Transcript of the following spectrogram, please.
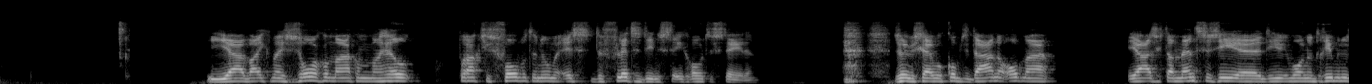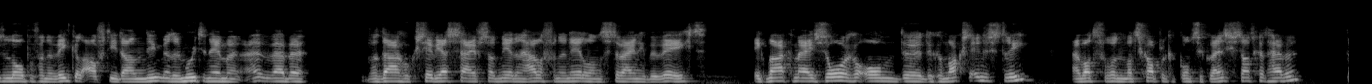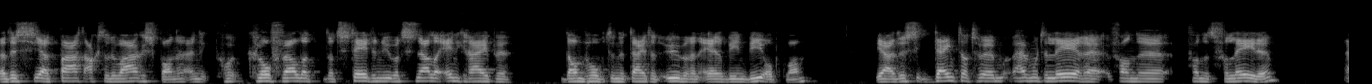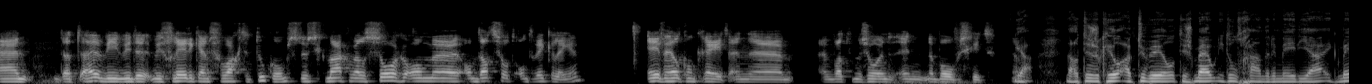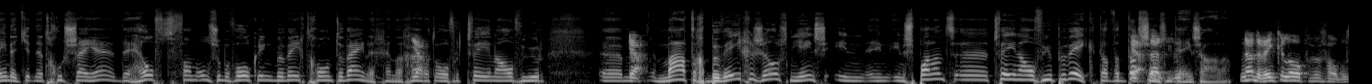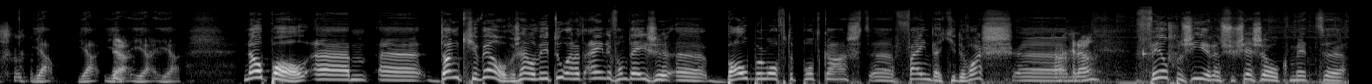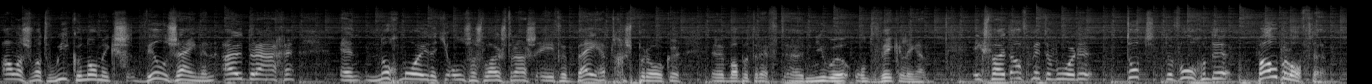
Ja, waar ik mij zorgen maak, om een heel praktisch voorbeeld te noemen, is de flitsdiensten in grote steden. Zo beschrijven, hoe komt je daar nou op? Maar ja, als ik dan mensen zie uh, die wonen drie minuten lopen van een winkel af, die dan niet meer de moeite nemen. Hè? We hebben vandaag ook CBS-cijfers dat meer dan de helft van de Nederlanders te weinig beweegt. Ik maak mij zorgen om de, de gemaksindustrie en wat voor een maatschappelijke consequenties dat gaat hebben. Dat is ja, het paard achter de wagen spannen. En ik geloof wel dat, dat steden nu wat sneller ingrijpen dan bijvoorbeeld in de tijd dat Uber en Airbnb opkwam. Ja, dus ik denk dat we hebben moeten leren van, van het verleden. En dat, hè, wie, wie, de, wie het verleden kent, verwacht de toekomst. Dus ik maak me wel eens zorgen om, uh, om dat soort ontwikkelingen. Even heel concreet en, uh, en wat me zo in, in, naar boven schiet. Ja. ja. nou het is ook heel actueel. Het is mij ook niet ontgaan in de media. Ik meen dat je het net goed zei, hè? de helft van onze bevolking beweegt gewoon te weinig. En dan gaat ja. het over 2,5 uur um, ja. matig bewegen zelfs. Niet eens in, in, in spannend uh, 2,5 uur per week. Dat we dat zelfs nou, niet eens halen. Nou, de winkel lopen bijvoorbeeld. ja, ja, ja, ja, ja. Nou Paul, um, uh, dank je wel. We zijn alweer toe aan het einde van deze uh, Bouwbelofte podcast. Uh, fijn dat je er was. Graag gedaan. Veel plezier en succes ook met alles wat Weeconomics wil zijn en uitdragen. En nog mooier dat je ons als luisteraars even bij hebt gesproken wat betreft nieuwe ontwikkelingen. Ik sluit af met de woorden tot de volgende bouwbelofte.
